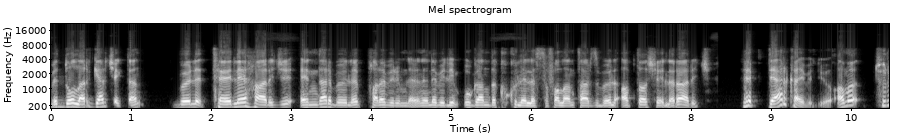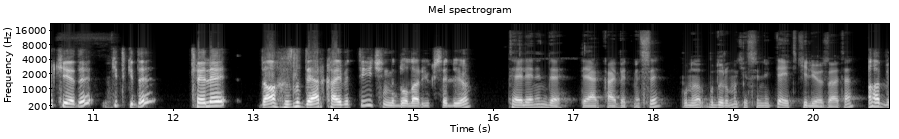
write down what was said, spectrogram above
Ve Hı. dolar gerçekten böyle TL harici ender böyle para birimlerine ne bileyim Uganda kukulelesi falan tarzı böyle aptal şeyler hariç hep değer kaybediyor. Ama Türkiye'de gitgide TL daha hızlı değer kaybettiği için mi dolar yükseliyor? TL'nin de değer kaybetmesi bunu bu durumu kesinlikle etkiliyor zaten. Abi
